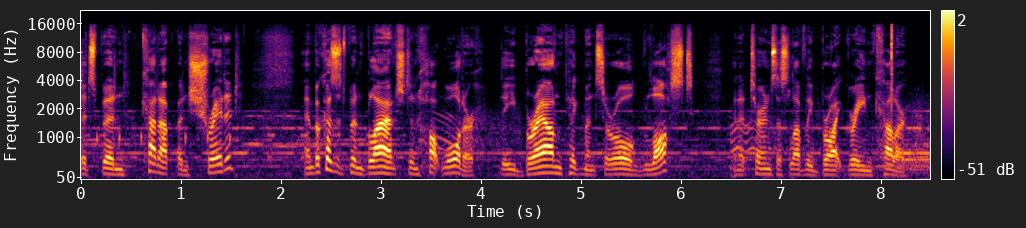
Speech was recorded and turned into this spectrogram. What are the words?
that's been cut up and shredded, and because it's been blanched in hot water, the brown pigments are all lost, and it turns this lovely bright green colour.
